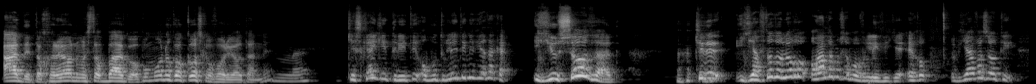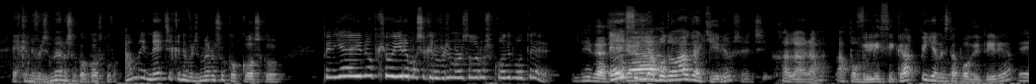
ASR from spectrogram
Άντε, το χρεώνουμε στον πάγκο. Όπου μόνο ο Κοκόσκο φοριότανε. Ναι. Και σκάει και η τρίτη, όπου του λέει την ίδια τάκα. You saw that! και δε, γι' αυτό το λόγο ο άνθρωπος αποβλήθηκε. Εγώ διάβαζα ότι εκνευρισμένος ο Κοκόσκο. Άμα είναι έτσι εκνευρισμένος ο Κοκόσκο, παιδιά είναι ο πιο ήρεμος εκνευρισμένος άνθρωπος που έχω δει ποτέ. Κοίτα, Έφυγε σιγά- από το Άγκα κύριο, έτσι, χαλαρά, αποβλήθηκα, πήγαινε στα αποδητήρια. Ε,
